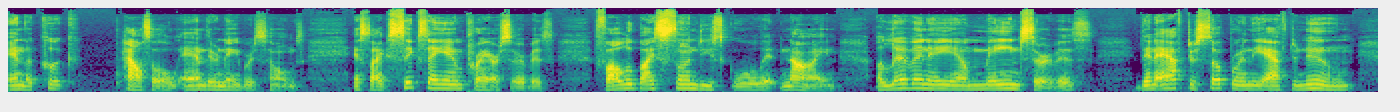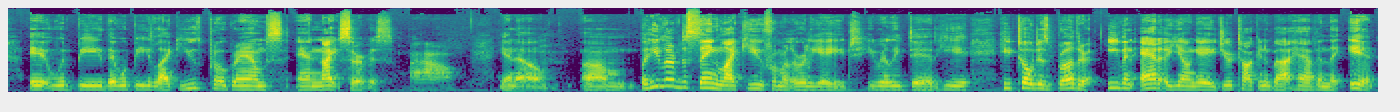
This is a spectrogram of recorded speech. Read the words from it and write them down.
in the Cook household and their neighbors' homes. It's like 6 a.m. prayer service, followed by Sunday school at 9, 11 a.m. main service. Then after supper in the afternoon, it would be there would be like youth programs and night service wow. you know Um, but he learned to sing like you from an early age. He really did. He he told his brother, even at a young age, you're talking about having the it,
